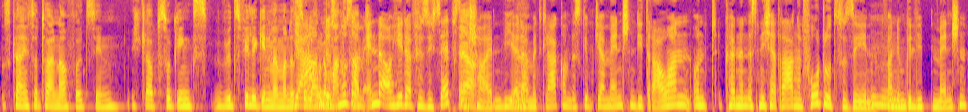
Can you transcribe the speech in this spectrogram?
das kann ich total nachvollziehen. Ich glaube, so ging's, würde es viele gehen, wenn man das ja, so lange und das gemacht muss hat. am Ende auch jeder für sich selbst Ja. entscheiden, wie er Ja. damit klarkommt. Es gibt ja Menschen, die trauern und können es nicht ertragen, ein Foto zu sehen Mhm. von dem geliebten Menschen.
